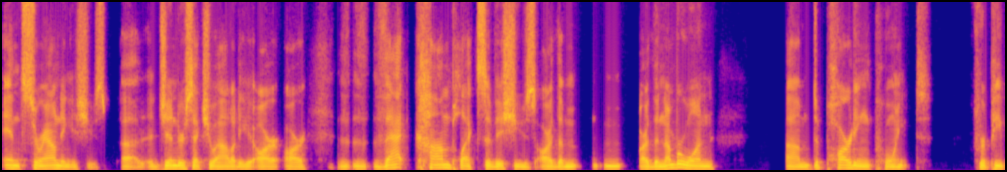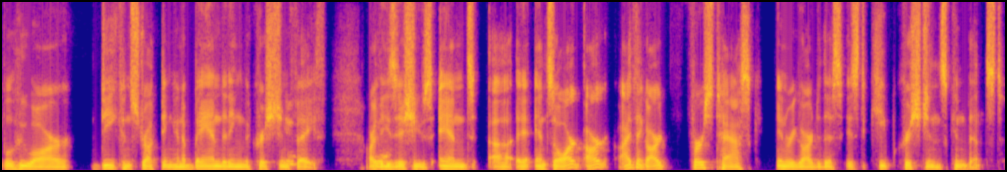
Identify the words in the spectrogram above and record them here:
and surrounding issues, uh, gender, sexuality are are th- that complex of issues are the are the number one um, departing point for people who are deconstructing and abandoning the Christian Yeah. faith are Yeah. these issues. And uh, and so our our I think our first task in regard to this is to keep Christians convinced.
